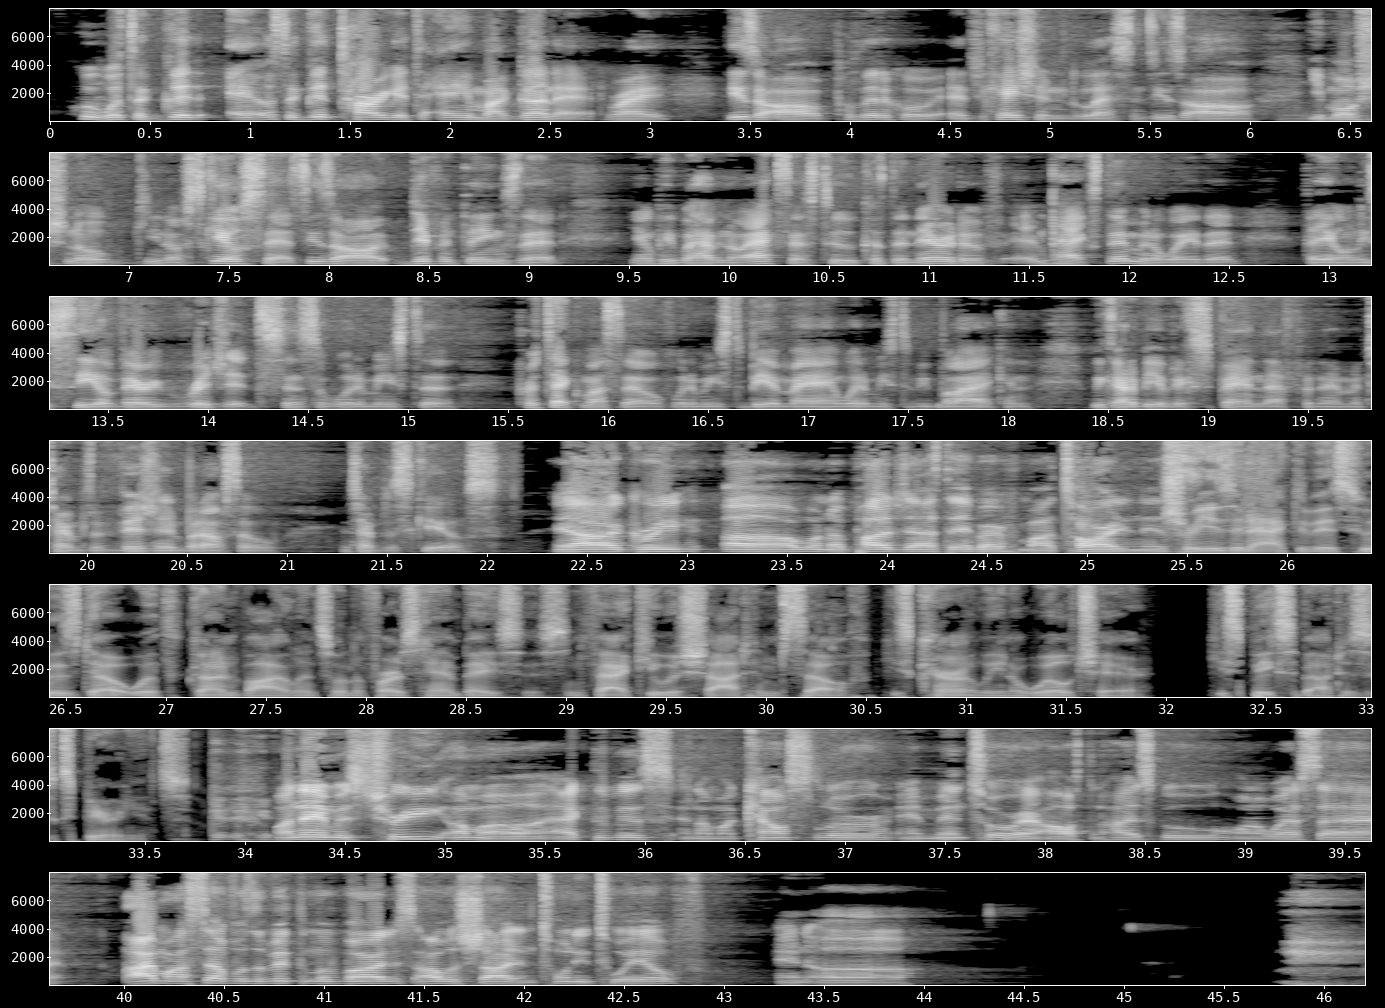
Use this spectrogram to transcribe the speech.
Who what's a good eh, what's a good target to aim my gun at, right? These are all political education lessons. These are all mm. emotional, you know, skill sets. These are all different things that young people have no access to because the narrative impacts them in a way that they only see a very rigid sense of what it means to protect myself, what it means to be a man, what it means to be black, and we got to be able to expand that for them in terms of vision, but also in terms of skills. Yeah, I agree. Uh, I want to apologize to everybody for my tardiness. Tree is an activist who has dealt with gun violence on a first-hand basis. In fact, he was shot himself. He's currently in a wheelchair. He speaks about his experience. My name is Tree. I'm an uh, activist and I'm a counselor and mentor at Austin High School on the West Side. I myself was a victim of violence. I was shot in 2012, and uh,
